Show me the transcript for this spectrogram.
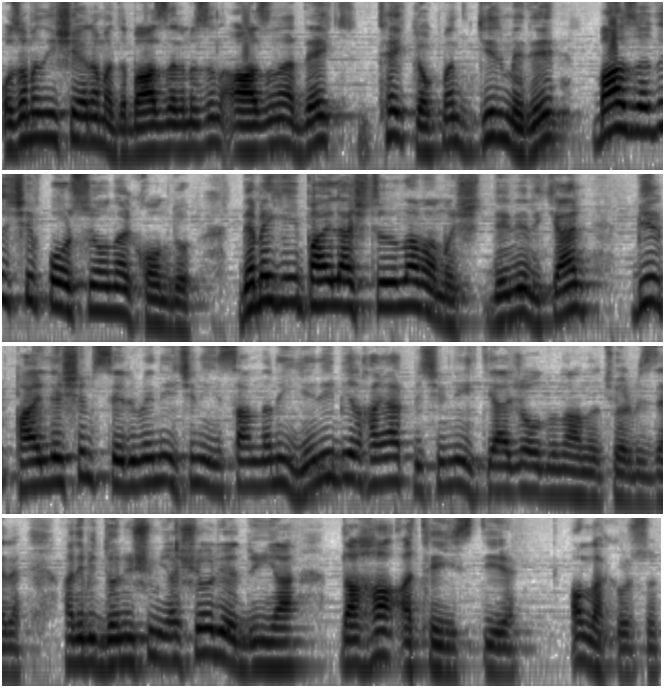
O zaman işe yaramadı. Bazılarımızın ağzına dek tek lokma girmedi. Bazıları da çift porsiyona kondu. Demek ki paylaştırılamamış denirken bir paylaşım serüveni için insanların yeni bir hayat biçimine ihtiyacı olduğunu anlatıyor bizlere. Hani bir dönüşüm yaşıyor ya dünya daha ateist diye. Allah korusun.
